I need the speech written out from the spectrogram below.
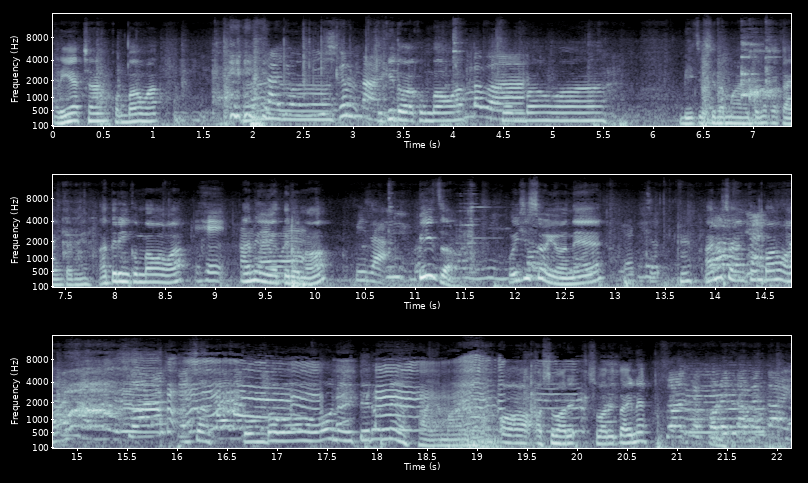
Ria-chan, kumbawa. Kumbawa. Kumbawa. Kumbawa. Busy sila mga idol, nakakain kami. Ate Rin, kumbawa wa? Ano yung ate no? Oh? Pizza. Pizza? Oishi so yun, eh. ne? Ano saan, kumbawa? Ano saan? Ano, kumbawa, oo, naiteru eh. ne. Ay, mga idol. Oo, oh, suwari, suwari tayo, eh. ne? Suwari, kore tabi tayo.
